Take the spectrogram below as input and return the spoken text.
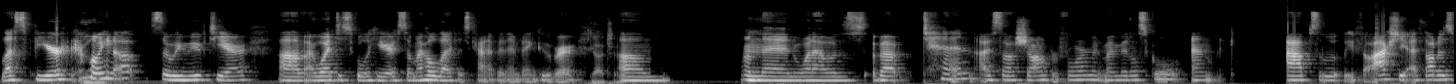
less fear growing up. So we moved here. Um, I went to school here. So my whole life has kind of been in Vancouver. Gotcha. Um, and then when I was about 10, I saw Sean perform at my middle school and like absolutely fell. Actually, I thought his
